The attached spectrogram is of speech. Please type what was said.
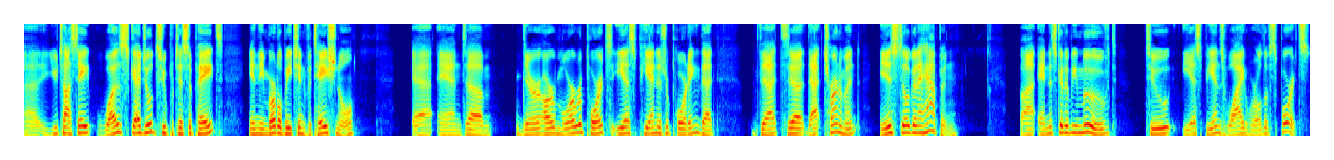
uh, Utah State was scheduled to participate in the Myrtle Beach Invitational, uh, and um, there are more reports. ESPN is reporting that that uh, that tournament is still going to happen, uh, and it's going to be moved to ESPN's Wide World of Sports,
